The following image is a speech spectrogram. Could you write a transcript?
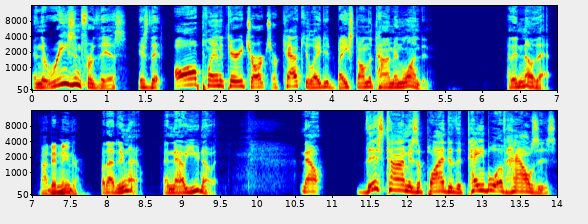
And the reason for this is that all planetary charts are calculated based on the time in London. I didn't know that, I didn't either. but I do now. And now you know it. Now, this time is applied to the table of houses,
